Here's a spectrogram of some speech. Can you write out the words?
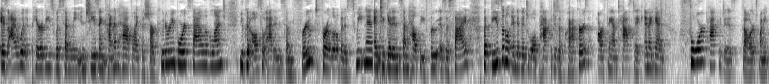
is I would pair these with some meat and cheese and kind of have like a charcuterie board style of lunch. You could also add in some fruit for a little bit of sweetness and to get in some healthy fruit as a side. But these little individual packages of crackers are fantastic. And again, four packages, $1.25.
